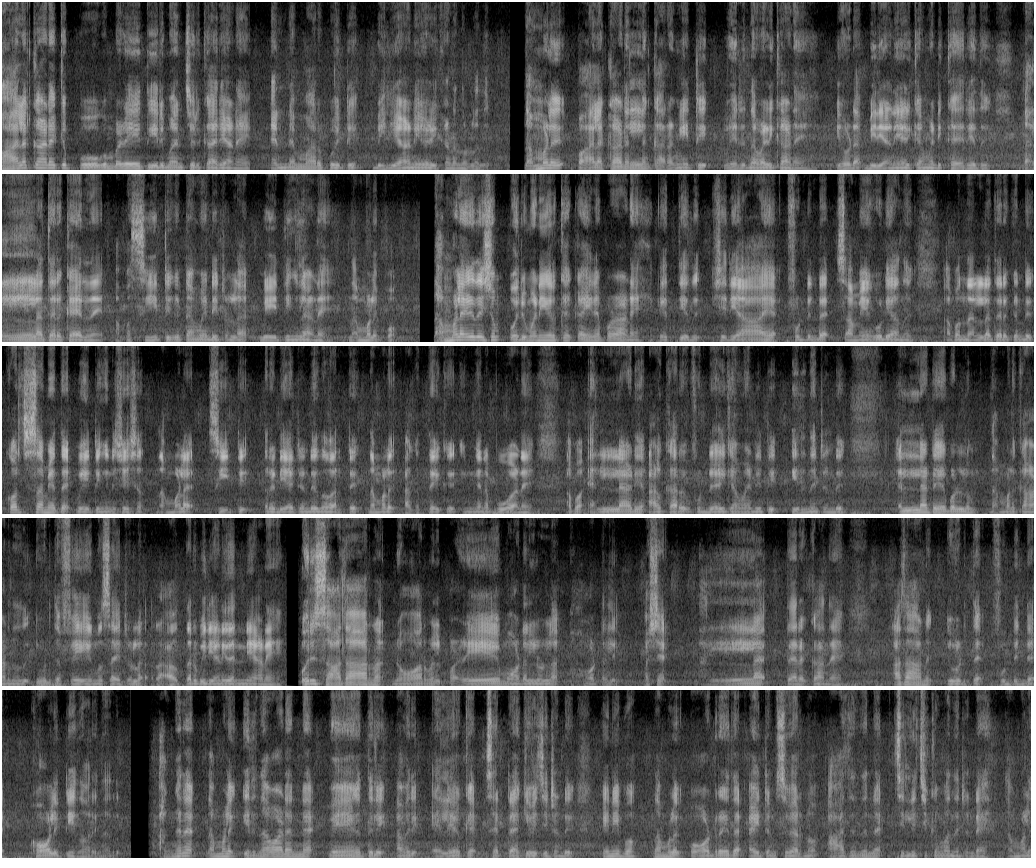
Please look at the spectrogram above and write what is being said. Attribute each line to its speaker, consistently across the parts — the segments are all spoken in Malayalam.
Speaker 1: പാലക്കാടേക്ക് പോകുമ്പോഴേ തീരുമാനിച്ചൊരു കാര്യമാണ് എൻ എം ആർ പോയിട്ട് ബിരിയാണി കഴിക്കണം എന്നുള്ളത് നമ്മൾ പാലക്കാടെല്ലാം കറങ്ങിയിട്ട് വരുന്ന വഴിക്കാണ് ഇവിടെ ബിരിയാണി കഴിക്കാൻ വേണ്ടി കയറിയത്. നല്ല തിരക്കായിരുന്നേ. അപ്പോൾ സീറ്റ് കിട്ടാൻ വേണ്ടിയിട്ടുള്ള വെയിറ്റിങ്ങിലാണ് നമ്മളിപ്പോൾ നമ്മൾ ഏകദേശം ഒരു മണിയൊക്കെ കഴിഞ്ഞപ്പോഴാണ് എത്തിയത്. ശരിയായ ഫുഡിന്റെ സമയം കൂടിയാണ്. അപ്പം നല്ല തിരക്കുണ്ട്. കുറച്ച് സമയത്തെ വെയിറ്റിങ്ങിന് ശേഷം നമ്മളെ സീറ്റ് റെഡി ആയിട്ടുണ്ട് എന്ന് പറഞ്ഞിട്ട് നമ്മൾ അകത്തേക്ക് ഇങ്ങനെ പോവുകയാണ് അപ്പോൾ എല്ലാവരുടെയും ആൾക്കാർ ഫുഡ് കഴിക്കാൻ വേണ്ടിയിട്ട് ഇരുന്നിട്ടുണ്ട്. എല്ലാ ടേബിളിലും നമ്മൾ കാണുന്നത് ഇവിടുത്തെ ഫേമസ് ആയിട്ടുള്ള റാവുത്തർ ബിരിയാണി തന്നെയാണ്. ഒരു സാധാരണ നോർമൽ പഴയ മോഡലിലുള്ള ഹോട്ടൽ പക്ഷേ നല്ല തിരക്കാന്നേ അതാണ് ഇവിടുത്തെ ഫുഡിന്റെ ക്വാളിറ്റി എന്ന് പറയുന്നത്. അങ്ങനെ നമ്മൾ ഇരുന്നപാട് തന്നെ വേഗത്തിൽ അവർ ഇലയൊക്കെ സെറ്റാക്കി വെച്ചിട്ടുണ്ട്. ഇനിയിപ്പോൾ നമ്മൾ ഓർഡർ ചെയ്ത ഐറ്റംസ് വരണോ? ആദ്യം തന്നെ ചില്ലി ചിക്കൻ വന്നിട്ടുണ്ടേ. നമ്മൾ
